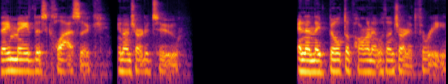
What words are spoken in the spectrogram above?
they made this classic in Uncharted 2 and then they built upon it with Uncharted 3.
